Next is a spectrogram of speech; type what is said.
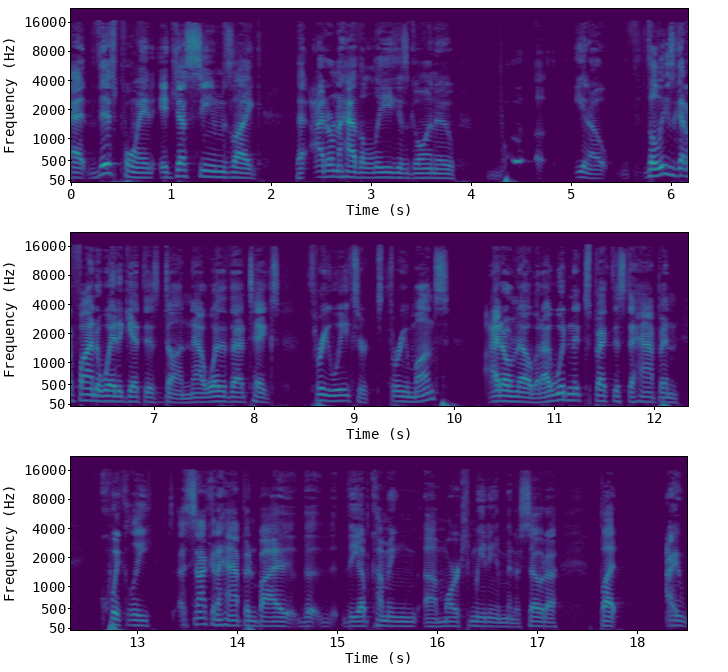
at this point, it just seems like that I don't know how the league is going to, you know, the league's got to find a way to get this done. Now, whether that takes three weeks or three months, I don't know, but I wouldn't expect this to happen quickly. It's not going to happen by the the upcoming uh, March meeting in Minnesota, but I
